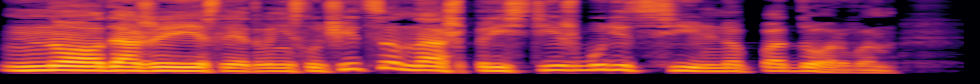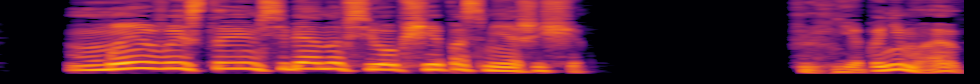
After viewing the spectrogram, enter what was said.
Но даже если этого не случится, наш престиж будет сильно подорван. Мы выставим себя на всеобщее посмешище. Я понимаю.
